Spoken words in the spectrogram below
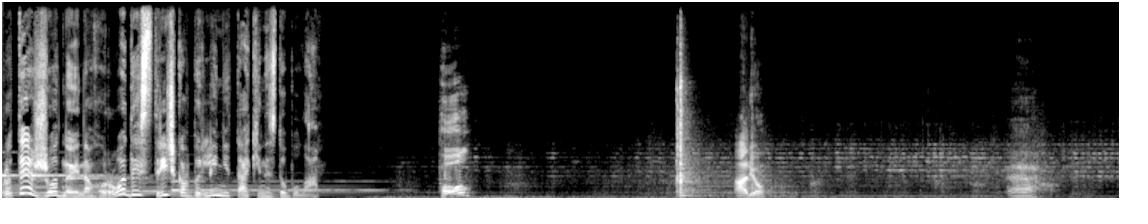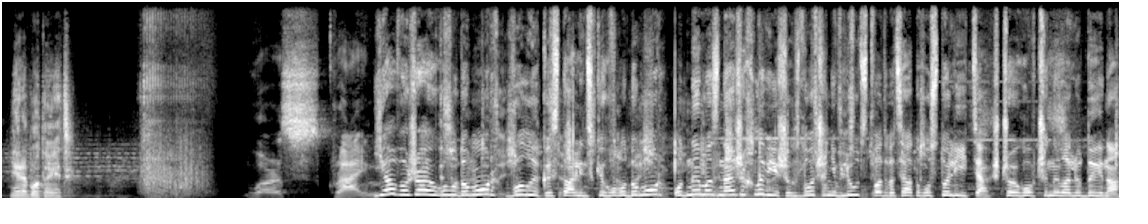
Проте жодної нагороди стрічка в Берліні так і не здобула. Пол. Алло. Е, не работает. Я вважаю голодомор, великий сталінський голодомор, одним із найжахливіших злочинів людства ХХ століття, що його вчинила людина.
